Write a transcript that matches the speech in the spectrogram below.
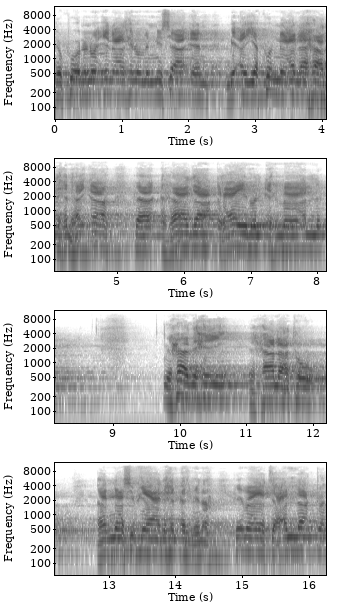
ذكور وإناث من نساء بأن يكن على هذه الهيئة. فهذا عين الإهمال. هذه حالات الناس في هذه الأزمنة فيما يتعلق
